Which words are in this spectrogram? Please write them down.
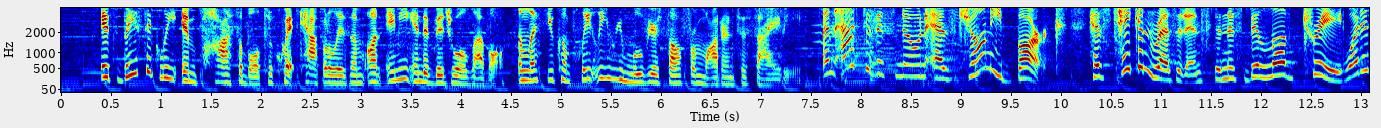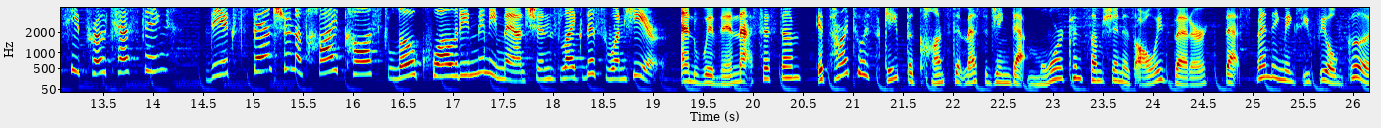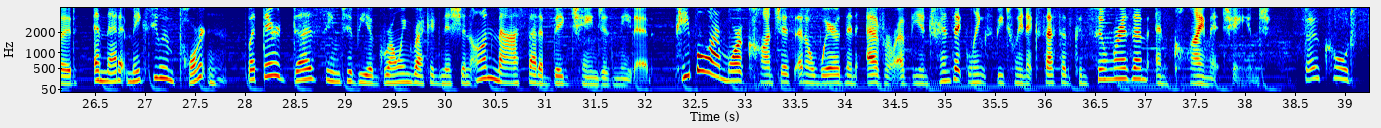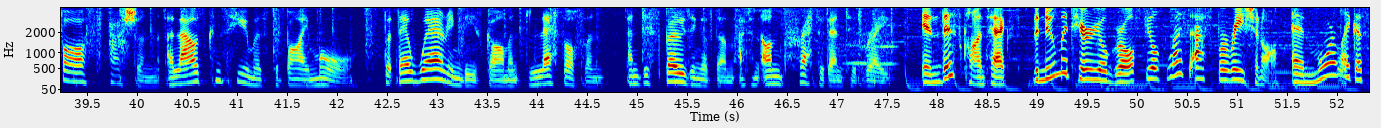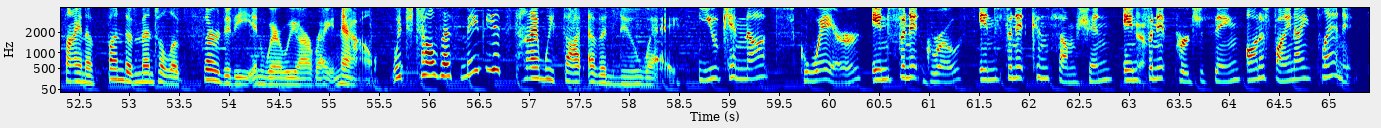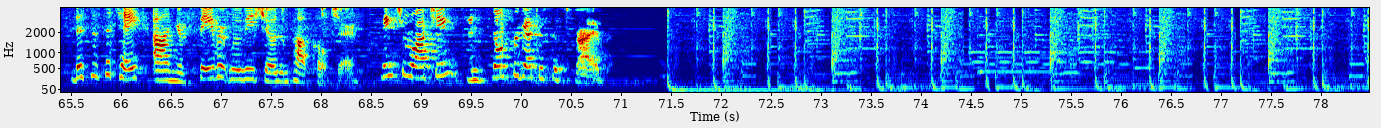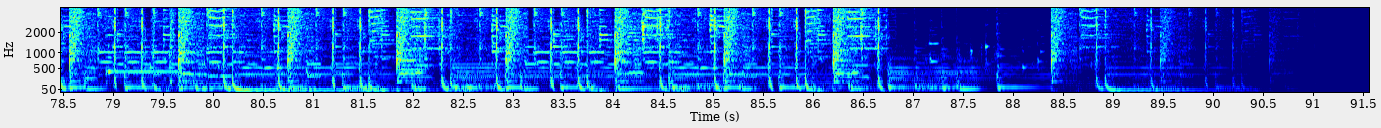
it's basically impossible to quit capitalism on any individual level unless you completely remove yourself from modern society. An activist known as Johnny Bark has taken residence in this beloved tree. What is he protesting? The expansion of high cost, low quality mini mansions like this one here. And within that system, it's hard to escape the constant messaging that more consumption is always better, that spending makes you feel good, and that it makes you important. But there does seem to be a growing recognition en masse that a big change is needed. People are more conscious and aware than ever of the intrinsic links between excessive consumerism and climate change. So called fast fashion allows consumers to buy more, but they're wearing these garments less often and disposing of them at an unprecedented rate. In this context, the new Material Girl feels less aspirational and more like a sign of fundamental absurdity in where we are right now, which tells us maybe it's time we thought of a new way. You cannot square infinite growth, infinite consumption, infinite yeah. purchasing on a finite planet. This is the take on your favorite movies, shows, and pop culture. Thanks for watching, and don't forget to subscribe.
